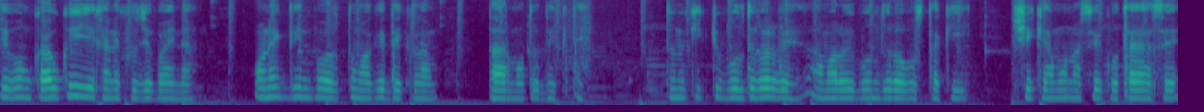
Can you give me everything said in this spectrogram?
এবং কাউকেই এখানে খুঁজে পাই না। অনেক দিন পর তোমাকে দেখলাম তার মতো দেখতে। তুমি কি একটু বলতে পারবে? আমার ওই বন্ধুর অবস্থা কি? সে কেমন আছে, কোথায় আছে?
